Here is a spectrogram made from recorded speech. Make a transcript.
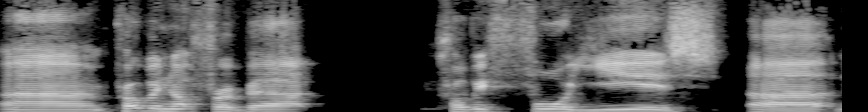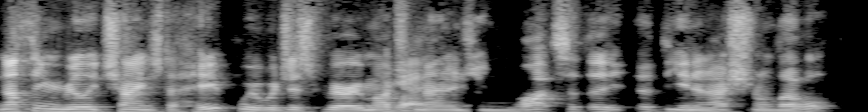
um, probably not for about probably four years. Uh, nothing really changed a heap. We were just very much okay. managing rights at the at the international level,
